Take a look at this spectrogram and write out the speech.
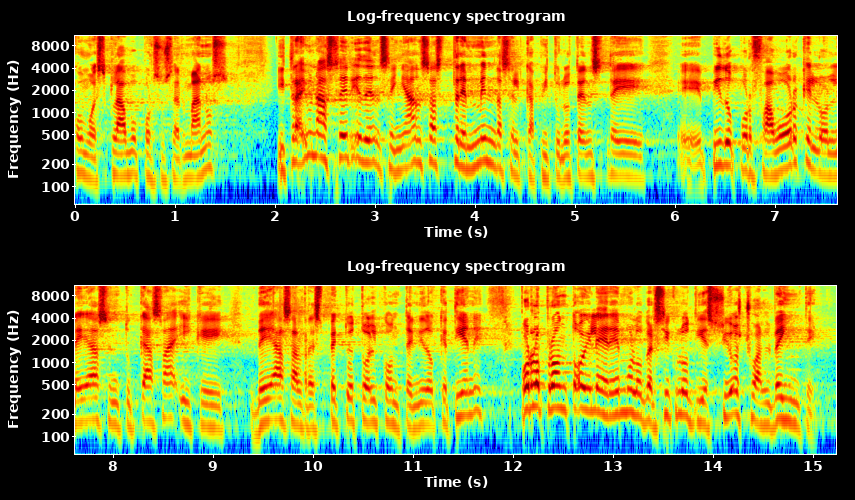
como esclavo por sus hermanos. Y trae una serie de enseñanzas tremendas el capítulo. Te, eh, pido por favor que lo leas en tu casa y que veas al respecto de todo el contenido que tiene. Por lo pronto hoy leeremos los versículos 18 al 20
